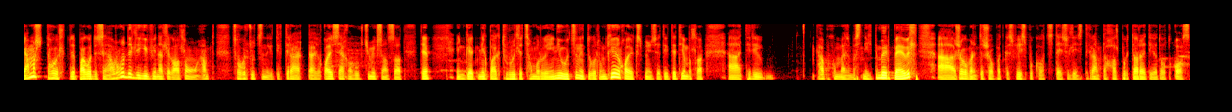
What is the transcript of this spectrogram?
Ямар ч тоглолт багууд байсан аврагуудын лигийн финалыг олон хүн хамт цуглаж үзнэ гэдэг тэр гоё сайхан хөгжмийг сонсоод тий ингээд нэг баг төрүүлээ цом өргөө энийг үзнэ гэдэг бол үнэхээр гоё экспириенс байдаг. Тийм болохоор тэр та бүхэн маань бас нэгдмээр байвал Шого Барнта шоу подкаст Facebook хуудастай эсвэл Instagram-тай холбогдоорой. Тэгээд удахгүй бас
